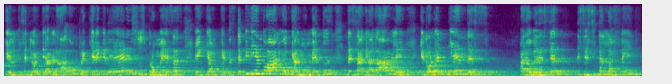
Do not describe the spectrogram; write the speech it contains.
que el Señor te ha hablado, requiere creer en sus promesas, en que aunque te esté pidiendo algo que al momento es desagradable, que no lo entiendes, para obedecer necesitas la fe.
